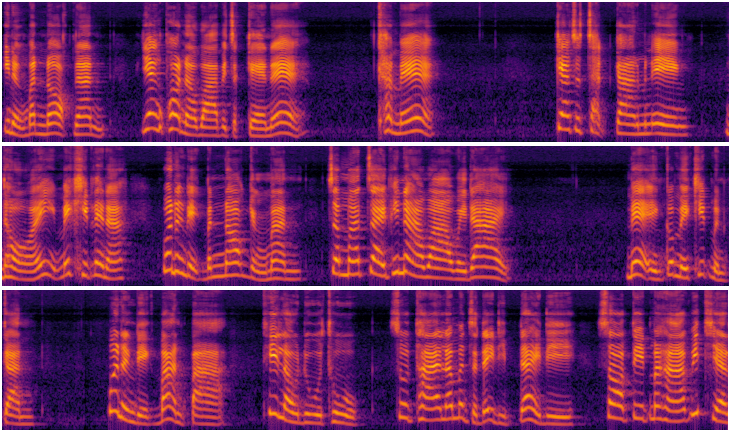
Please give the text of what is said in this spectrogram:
อีหนังบ้านนอกนั่น แย่งพ่อนาวาไปจากแกแน่ ค่ะแม่ แกจะจัดการมันเองหน่อยไม่คิดเลยนะ ว่านางเด็กบ้านนอกอย่างมัน จะมัดใจพี่นาวาไว้ได้ แม่เองก็ไม่คิดเหมือนกัน ว่านางเด็กบ้านป่าที่เราดูถูก สุดท้ายแล้วมันจะได้ดิบได้ดี สอบติดมหาวิทยา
